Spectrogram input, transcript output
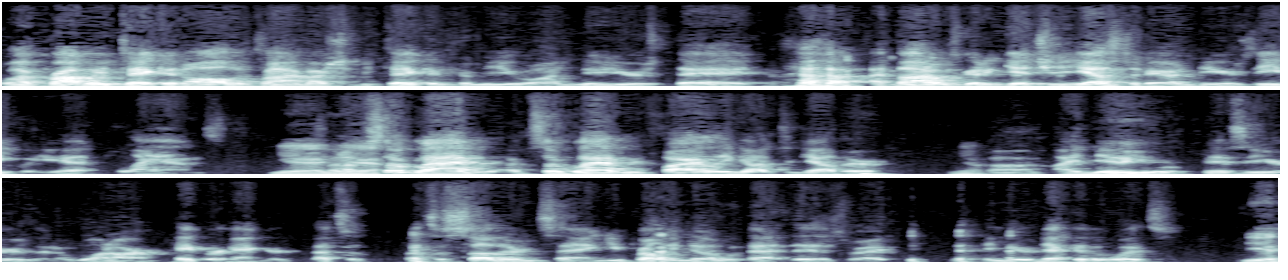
Well, I've probably taken all the time I should be taking from you on New Year's Day. I thought I was going to get you yesterday on New Year's Eve, but you had plans. Yeah, But yeah, I'm so glad. I'm so glad we finally got together. Yeah. Um, I knew you were busier than a one-armed paper hanger. That's a that's a Southern saying. You probably know what that is, right? In your neck of the woods. yeah.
